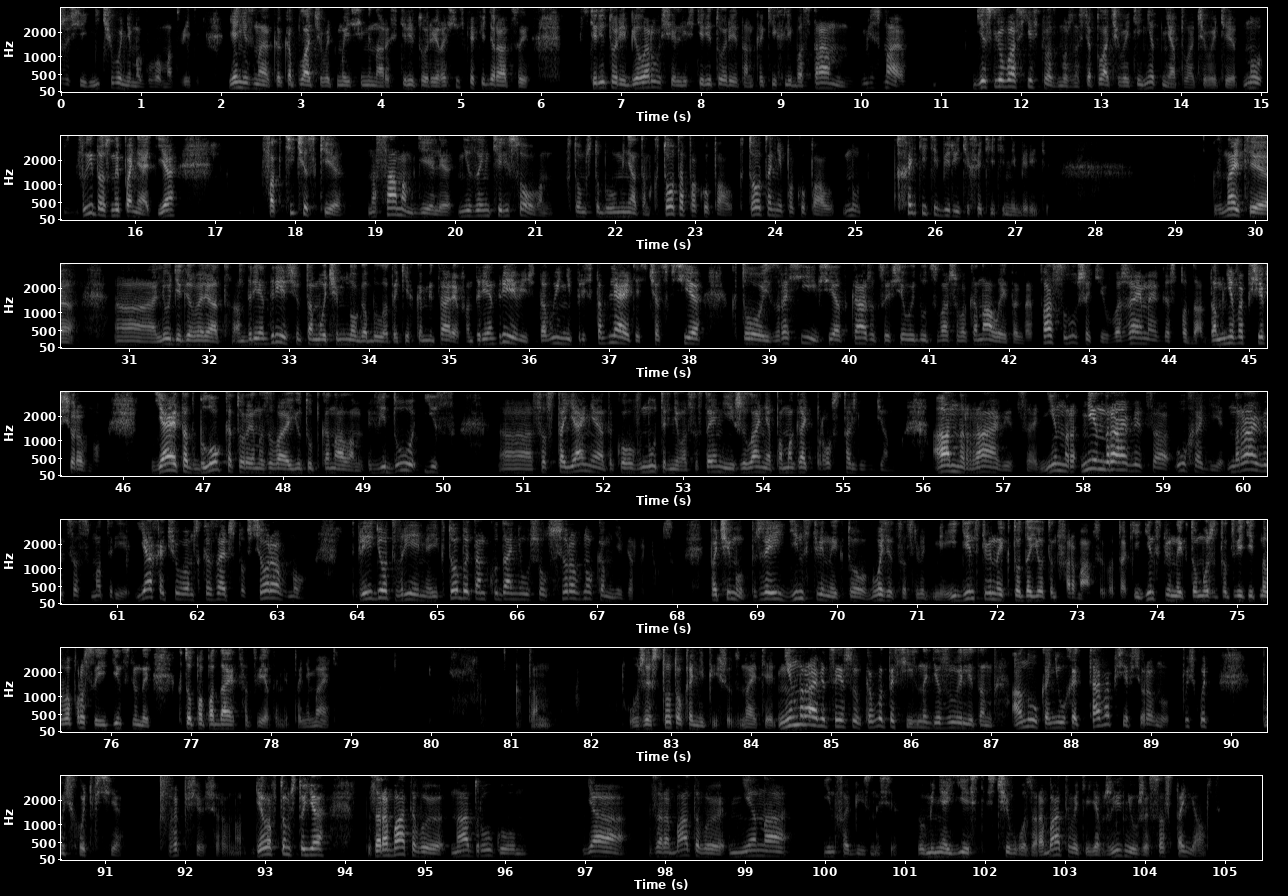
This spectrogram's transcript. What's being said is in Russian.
сей, ничего не могу вам ответить. Я не знаю, как оплачивать мои семинары с территории Российской Федерации, с территории Беларуси или с территории там каких-либо стран, не знаю. Если у вас есть возможность, оплачивайте, нет, не оплачивайте. Ну, вы должны понять, я фактически на самом деле не заинтересован в том, чтобы у меня там кто-то покупал, кто-то не покупал. Ну, хотите берите, хотите не берите. Знаете, а, люди говорят, Андрей Андреевич, там очень много было таких комментариев, Андрей Андреевич, да вы не представляете, сейчас все, кто из России, все откажутся и все уйдут с вашего канала и так далее. Послушайте, уважаемые господа, да мне вообще все равно. Я этот блог, который я называю YouTube каналом, веду из э, состояния такого внутреннего состояния и желания помогать просто людям. А нравится, не, нрав, не нравится, уходи, нравится, смотри. Я хочу вам сказать, что все равно придет время, и кто бы там куда ни ушел, все равно ко мне вернется. Почему? Потому что я единственный, кто возится с людьми, единственный, кто дает информацию, вот так, единственный, кто может ответить на вопросы, единственный, кто попадает с ответами, понимаете? Там уже что только не пишут, знаете. Не нравится, я что, кого-то сильно держу или там, а ну-ка, нюхать. Да вообще все равно. Пусть хоть, пусть хоть все. Вообще все равно. Дело в том, что я зарабатываю на другом. Я зарабатываю не на инфобизнесе. У меня есть с чего зарабатывать, и я в жизни уже состоялся.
